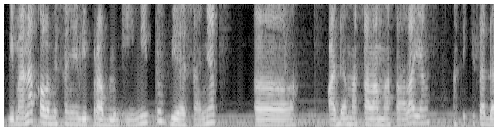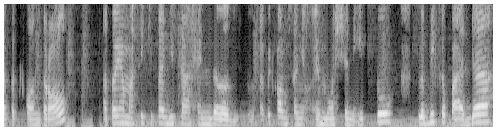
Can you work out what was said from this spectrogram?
Di mana kalau misalnya di problem ini tuh biasanya uh, pada masalah-masalah yang masih kita dapat kontrol atau yang masih kita bisa handle gitu. Tapi kalau misalnya emotion itu lebih kepada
